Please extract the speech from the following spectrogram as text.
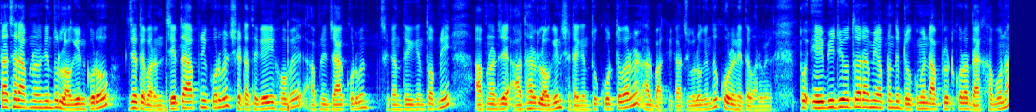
তাছাড়া আপনারা কিন্তু লগ ইন করেও যেতে পারেন। যেটা আপনি করবেন সেটা থেকেই হবে, আপনি যা করবেন সেখান থেকে কিন্তু আপনি আপনার যে আধার লগ ইন সেটা কিন্তু করতে পারবেন আর বাকি কাজগুলো কিন্তু করে নিতে পারবেন। তো এই ভিডিওতে আর আমি আপনাদের ডকুমেন্ট আপলোড করা দেখাবো না,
